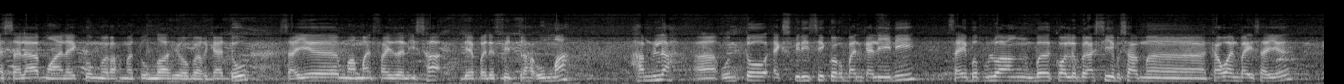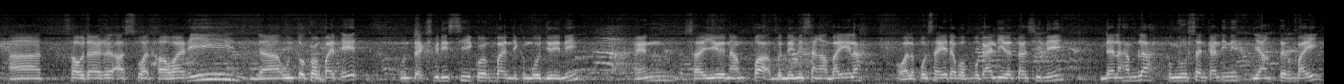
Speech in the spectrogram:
Assalamualaikum warahmatullahi wabarakatuh. Saya Muhammad Faizal Ishak daripada Fitrah Ummah. Alhamdulillah uh, untuk ekspedisi korban kali ini saya berpeluang berkolaborasi bersama kawan baik saya uh, saudara Aswad Hawari dan untuk korban Aid untuk ekspedisi korban di Kemboja ini. And saya nampak benda ni sangat baiklah. Walaupun saya dah beberapa kali datang sini dan alhamdulillah pengurusan kali ini yang terbaik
